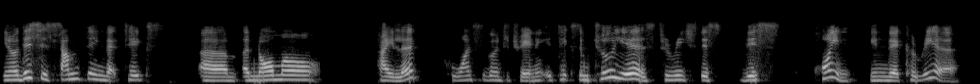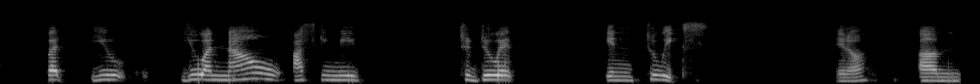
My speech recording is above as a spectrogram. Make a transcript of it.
You know, this is something that takes um, a normal pilot who wants to go into training. It takes them two years to reach this this point in their career. But you you are now asking me to do it in two weeks you know um,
